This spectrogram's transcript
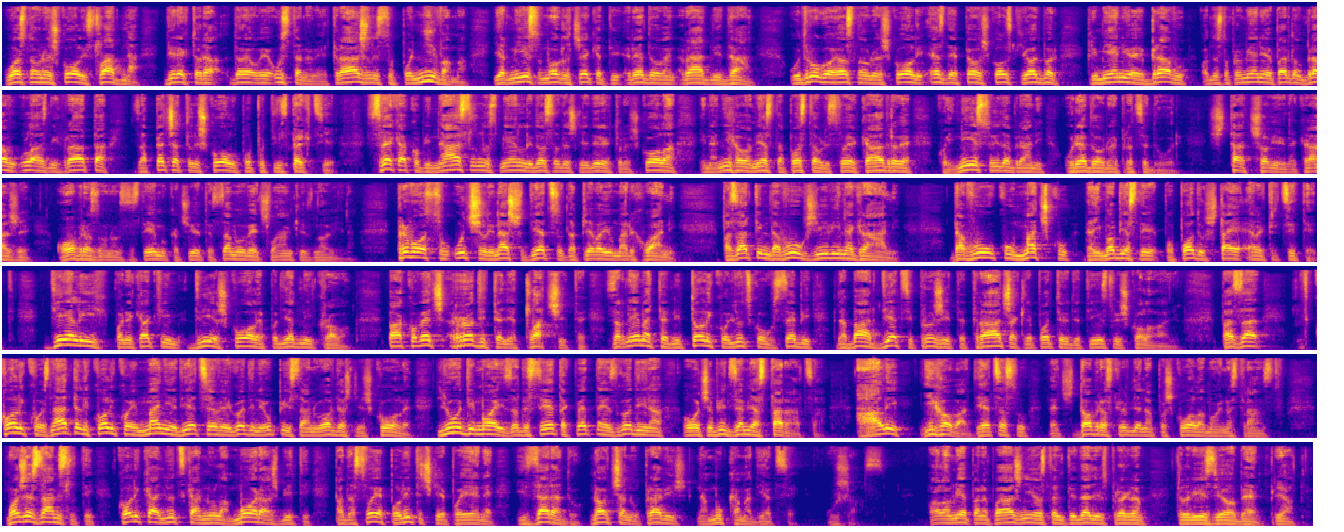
U osnovnoj školi Sladna, direktora do ove ustanove, tražili su po njivama jer nisu mogli čekati redovan radni dan. U drugoj osnovnoj školi SDP-o školski odbor primijenio je bravu, odnosno promijenio je, pardon, bravu ulaznih vrata, zapečatili školu poput inspekcije. Sve kako bi nasilno smijenili dosadašnje direktore škola i na njihova mjesta postavili svoje kadrove koji nisu idabrani u redovnoj proceduri. Šta čovjek da kaže o obrazovnom sistemu kad čujete samo ove članke iz novina? Prvo su učili našu djecu da pjevaju marihuani, pa zatim da Vuk živi na grani, da vuku mačku, da im objasne po podu šta je elektricitet. Dijeli ih po nekakvim dvije škole pod jednim krovom. Pa ako već roditelje tlačite, zar nemate ni toliko ljudskog u sebi da bar djeci pružite tračak ljepote u djetinstvu i školovanju? Pa za koliko, znate li koliko je manje djece ove godine upisano u ovdašnje škole? Ljudi moji, za desetak, 15 godina ovo će biti zemlja staraca. Ali njihova djeca su već dobro skrbljena po školama u inostranstvu. Možeš zamisliti kolika ljudska nula moraš biti pa da svoje političke pojene i zaradu novčanu praviš na mukama djece. Užas. Hvala vam lijepa na pažnji i ostanite dalje uz program televizije OBN. Prijatno.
